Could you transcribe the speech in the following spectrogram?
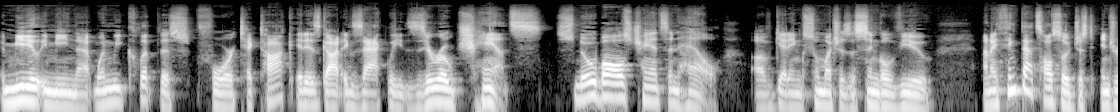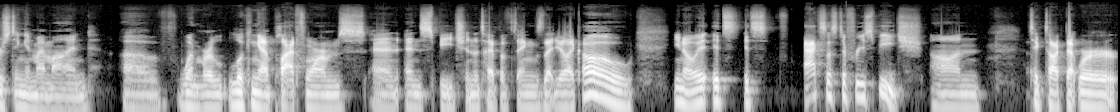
immediately mean that when we clip this for TikTok, it has got exactly zero chance, snowball's chance in hell of getting so much as a single view. And I think that's also just interesting in my mind of when we're looking at platforms and and speech and the type of things that you're like, oh, you know, it, it's it's access to free speech on TikTok that we're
